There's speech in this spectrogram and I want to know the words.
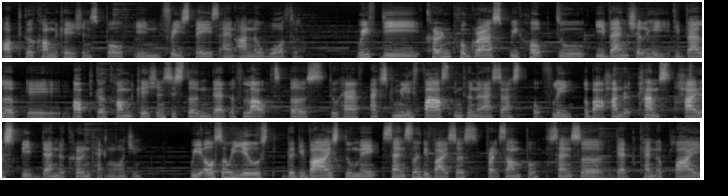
optical communications both in free space and underwater. With the current progress, we hope to eventually develop a optical communication system that allows us to have extremely fast internet access, hopefully about 100 times higher speed than the current technology. We also used the device to make sensor devices, for example, sensor that can apply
